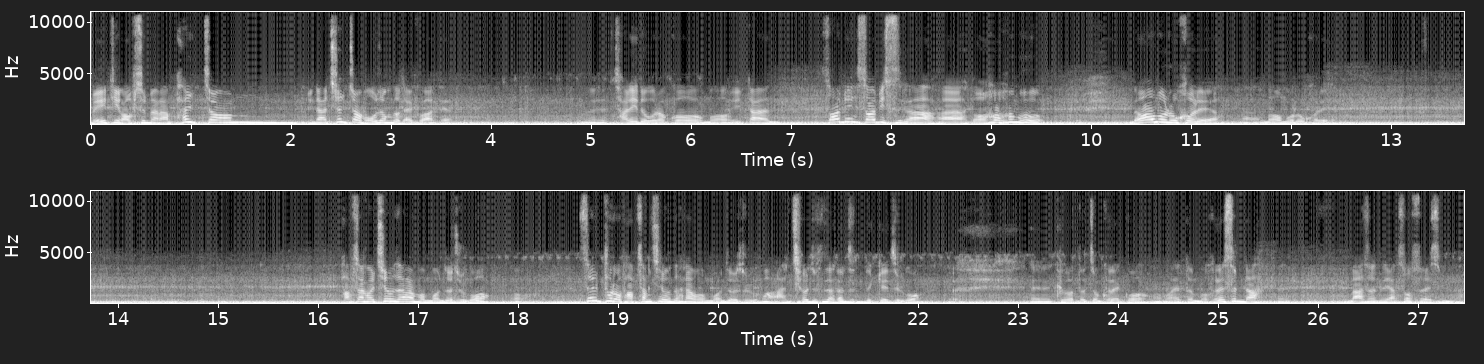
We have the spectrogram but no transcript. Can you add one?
웨이팅 없으면 한 8점이나 7.5 정도 될 것 같아요. 예, 자리도 그렇고 뭐 일단 서빙 서비스가 아, 너무 너무 로컬이에요. 아, 너무 로컬이에요. 밥상을 치운 사람은 먼저 주고 어, 셀프로 밥상 치운 사람은 먼저 주고 안 치워준 사람 좀 늦게 주고 예, 그것도 좀 그랬고 어, 하여튼 뭐 그랬습니다. 예, 맛은 그냥 소스했습니다.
